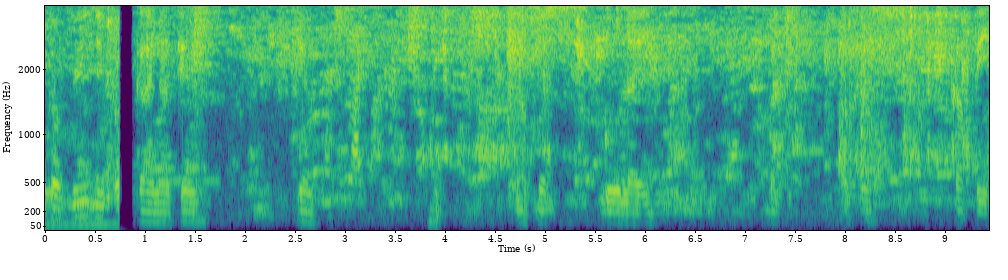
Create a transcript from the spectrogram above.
Coffee di Coral. Kain natin. Yun. Tapos gulay. Ba. Tapos kape.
